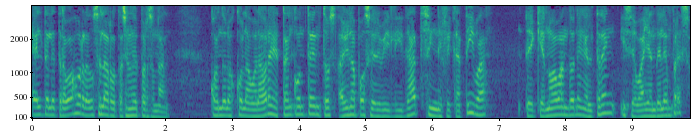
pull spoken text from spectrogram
El teletrabajo reduce la rotación del personal cuando los colaboradores están contentos, hay una posibilidad significativa de que no abandonen el tren y se vayan de la empresa.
